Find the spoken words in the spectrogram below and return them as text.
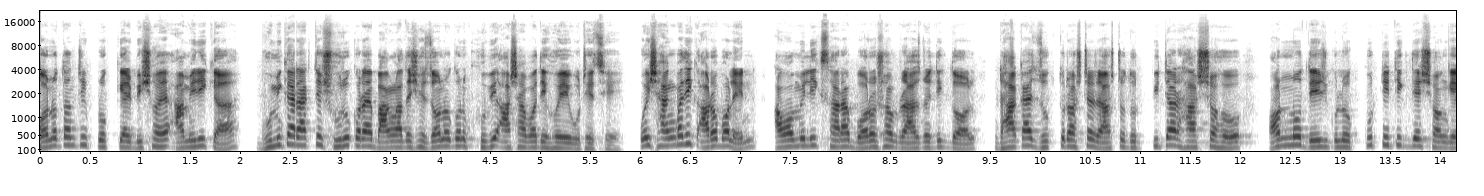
গণতান্ত্রিক প্রক্রিয়ার বিষয়ে আমেরিকা ভূমিকা রাখতে শুরু করায় বাংলাদেশের জনগণ খুবই আশাবাদী হয়ে উঠেছে। ওই সাংবাদিক আরও বলেন, আওয়ামী লীগ ছাড়া বড় সব রাজনৈতিক দল ঢাকায় যুক্তরাষ্ট্রের রাষ্ট্রদূত পিটার হাসসহ অন্য দেশগুলো কূটনীতিকদের সঙ্গে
